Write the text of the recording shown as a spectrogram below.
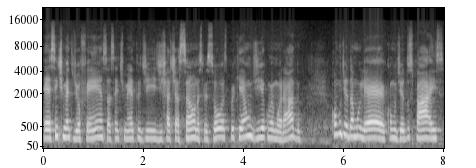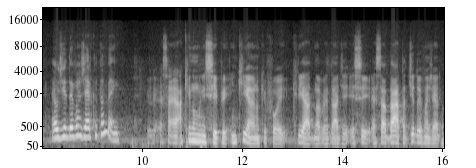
é, sentimento de ofensa, sentimento de, de chateação nas pessoas, porque é um dia comemorado como o dia da mulher, como o dia dos pais, é o dia do evangélico também. Essa, é, aqui no município, em que ano que foi criado, na verdade, esse, essa data, dia do evangélico?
